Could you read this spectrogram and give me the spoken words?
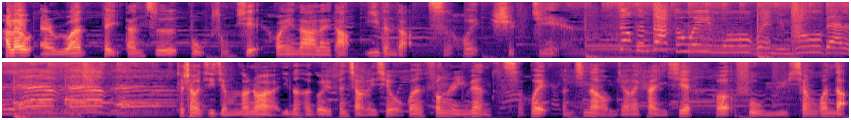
Hello everyone，背单词不松懈，欢迎大家来到伊登的词汇世界。在上期节目当中啊，伊登和各位分享了一些有关疯人院的词汇。本期呢，我们将来看一些和富余相关的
